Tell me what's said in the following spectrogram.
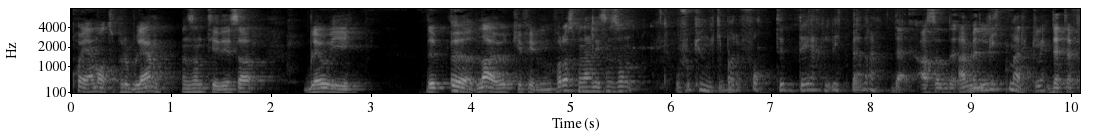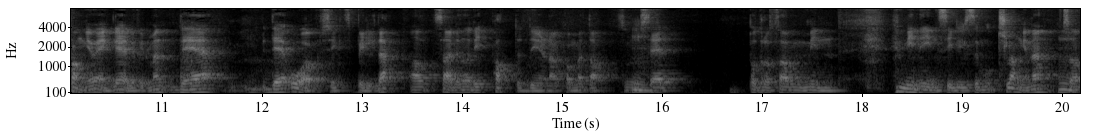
på en måte problem, men samtidig så ble jo vi Det ødela jo ikke filmen for oss, men det er liksom sånn Hvorfor kunne de ikke bare fått til det litt bedre? Det, altså, det, Det er men- litt merkelig. Dette fanger jo egentlig hele filmen. Det, det oversiktsbildet, av, særlig når de pattedyrene har kommet, da, som Mm. du ser på tross av min, mine innsigelser mot slangene, så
